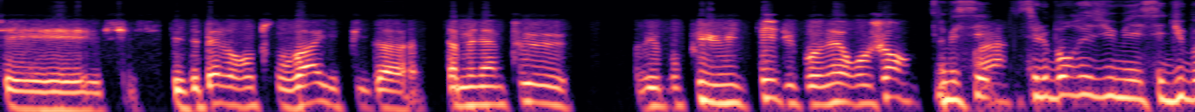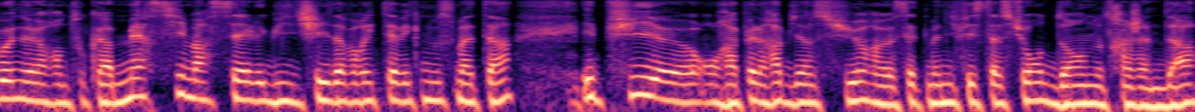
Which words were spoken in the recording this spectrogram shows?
c'est des belles retrouvailles et puis d'amener un peu, avec beaucoup d'humilité, du bonheur aux gens. Mais c'est Voilà. c'est le bon résumé, c'est du bonheur en tout cas. Merci Marcel Guidici d'avoir été avec nous ce matin. Et puis euh, on rappellera bien sûr euh, cette manifestation dans notre agenda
